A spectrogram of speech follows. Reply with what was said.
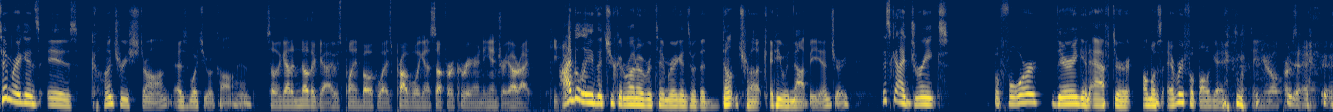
Tim Riggins is country strong, as what you would call him. So they got another guy who's playing both ways, probably going to suffer a career-ending injury. All right, keep. I believe that you could run over Tim Riggins with a dump truck and he would not be injured. This guy drinks before, during, and after almost every football game. Year-old person. yeah.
